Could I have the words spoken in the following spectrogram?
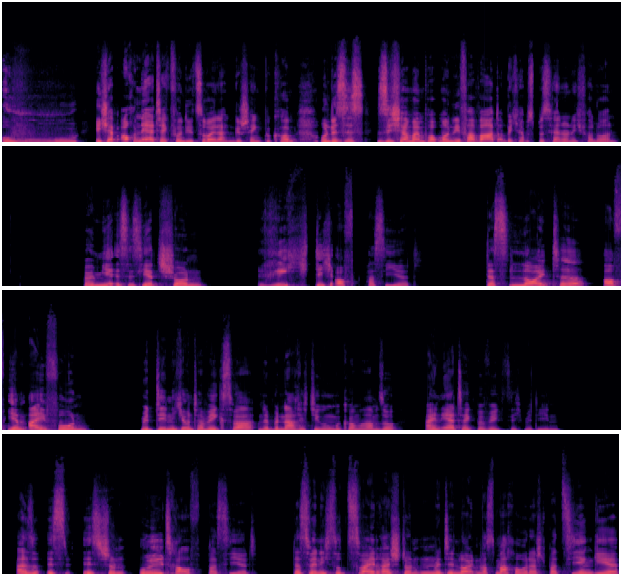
Uh, ich habe auch ein AirTag von dir zu Weihnachten geschenkt bekommen und es ist sicher in meinem Portemonnaie verwahrt, aber ich habe es bisher noch nicht verloren. Bei mir ist es jetzt schon richtig oft passiert, dass Leute auf ihrem iPhone, mit denen ich unterwegs war, eine Benachrichtigung bekommen haben, so ein AirTag bewegt sich mit ihnen. Also es ist schon ultra oft passiert, dass wenn ich so zwei, drei Stunden mit den Leuten was mache oder spazieren gehe,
